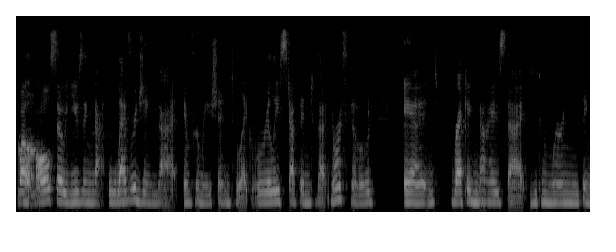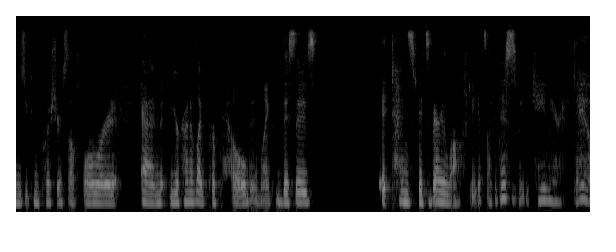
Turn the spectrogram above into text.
while Uh-huh. also using that leveraging that information to like really step into that north node and recognize that you can learn new things you can push yourself forward and you're kind of like propelled and like this is it tends it's very lofty. It's like this is what you came here to do.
